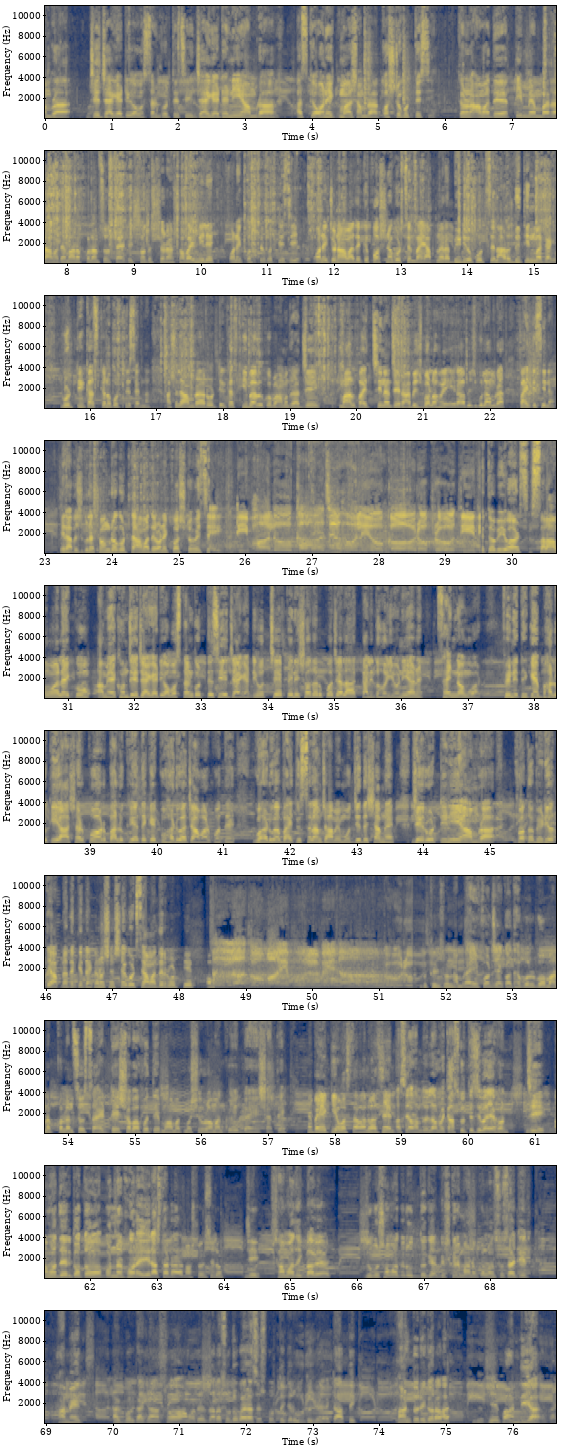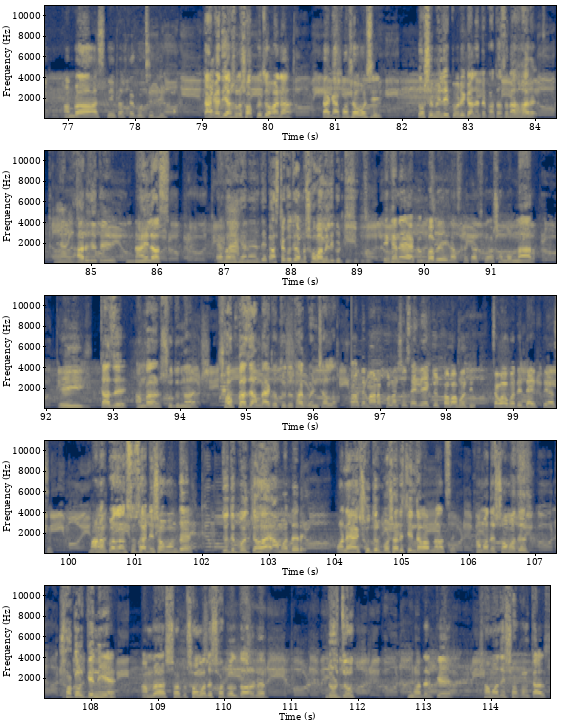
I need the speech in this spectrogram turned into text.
আমরা যে জায়গাটি অবস্থান করতেছি, জায়গাটা নিয়ে আমরা আজকে অনেক মাস আমরা কষ্ট করতেছি। কারণ আমাদের টিম মেম্বাররা আমাদের মানব কল্যাণ সোসাইটির সদস্যরা সবাই মিলে অনেক কষ্ট করতেছি। অনেকজন আমাদেরকে প্রশ্ন করছেন, ভাই, আপনারা ভিডিও করছেন আরও দুই, তিন মাস আগে, রোডটির কাজ কেন করতেছেন না? আসলে আমরা রোডটির কাজ কীভাবে করব? আমরা যে মাল পাইছি না, যে রাবিশ বলা হয়, এই রাবিশগুলো আমরা পাইতেছি না। এই রাবিশগুলো সংগ্রহ করতে আমাদের অনেক কষ্ট হয়েছে। একটি ভালো কাজ হলেও করো প্রতিদিন। তো ভিউয়ার্স সালামু আলাইকুম। আমি এখন যে জায়গাটি অবস্থান করতেছি জায়গাটি হচ্ছে ফেনী সদর উপজেলা কালিদহ ইউনিয়নে সাইন নং ওয়ার্ড। ফেনী থেকে ভালুকিয়া আসার পর ভালুকিয়া থেকে গুহাডুয়া যাওয়ার পথে গুহাডুয়া বাইতুসালাম জামে মসজিদের সামনে যে রোডটি নিয়ে আমরা গত ভিডিওতে আপনাদেরকে দেখানোর চেষ্টা করছি আমাদের রোডটির তোমায় ভুলবে না। আমরা এই পর্যায়ে কথা বলব মানব কল্যাণ সোসাইটির সভাপতি মোহাম্মদ মশিউর রহমান তহিদ ভাইয়ের সাথে। হ্যাঁ ভাইয়া কি অবস্থা? ভালো আছেন? আছি আলহামদুলিল্লাহ। আমরা কাজ করতেছি ভাই এখন। জি। আমাদের গত বন্যার পরে এই রাস্তাটা নষ্ট হয়েছিল। জি। সামাজিক ভাবে যুব সমাজের উদ্যোগে বিশেষ করে মানব কল্যাণ সোসাইটির হামিদ আকবর কাকা সহ আমাদের যারা ছোট ভাই আছে প্রত্যেকের উদ্যোগে একটা আর্থিক ফান্ড তৈরি করা হয়। যে ফান্ড দিয়া আমরা আজকে এই কাজটা করতেছি। টাকা দিয়ে আসলে সবকিছু হয় না। টাকা পাশাপাশি দশে মিলে করি কাজ একটা কথা আছে না হারে হারে যেতে নাইলাস এখন এখানে যে কাজটা করছি আমরা সবাই মিলে করতেছি এখানে এককভাবে এই রাস্তায় কাজ করা সম্ভব না আর এই কাজে আমরা শুধু নয় সব কাজে আমরা একত্রিত থাকব ইনশাল্লাহ আমাদের মানব কল্যাণ সোসাইটির একজন সভাপতি সভাপতির দায়িত্বে আছে। মানব কল্যাণ সোসাইটি সম্বন্ধে যদি বলতে হয় আমাদের অনেক সুদূর প্রসারী চিন্তা ভাবনা আছে। আমাদের সমাজের সকলকে নিয়ে আমরা সমাজের সকল ধরনের দুর্যোগ আমাদেরকে সামাজিক সকল কাজ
